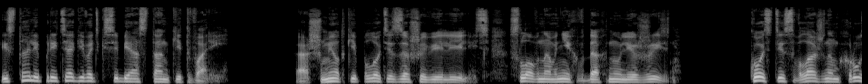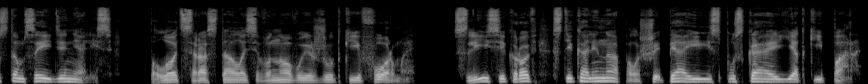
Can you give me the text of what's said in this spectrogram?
и стали притягивать к себе останки тварей. Ошметки плоти зашевелились, словно в них вдохнули жизнь, Кости с влажным хрустом соединялись. Плоть срасталась в новые жуткие формы. Слизь и кровь стекали на пол, шипя и испуская едкий пар.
